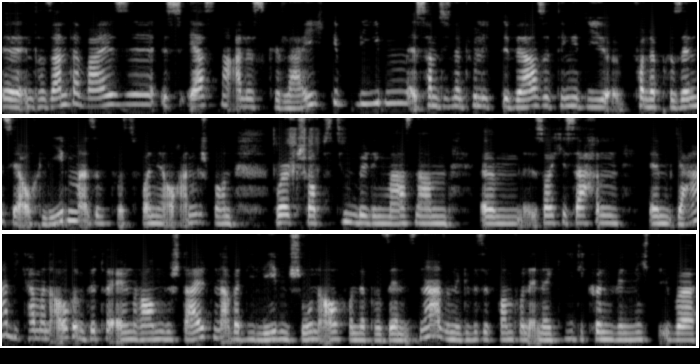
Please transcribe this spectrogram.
Äh, interessanterweise ist erstmal alles gleich geblieben. Es haben sich natürlich diverse Dinge, die von der Präsenz ja auch leben, also du hast vorhin ja auch angesprochen, Workshops, Teambuilding-Maßnahmen, ähm, solche Sachen, ähm, ja, die kann man auch im virtuellen Raum gestalten, aber die leben schon auch von der Präsenz. Ne? Also eine gewisse Form von Energie, die können wir nicht über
